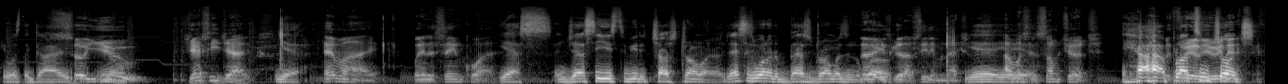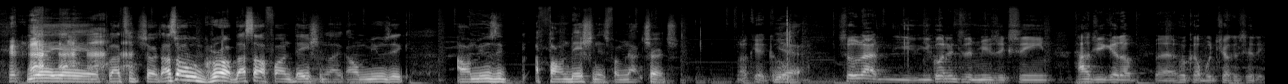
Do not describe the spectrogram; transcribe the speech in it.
He was the guy. So you, know, Jesse Jagz, yeah. M.I. were in the same choir. Yes, and Jesse used to be the church drummer. Jesse's one of the best drummers in the No, world. he's good. I've seen him in action. Yeah, yeah, I was yeah. in some church. Yeah, With three Platoon in Church. yeah, yeah, yeah, Platoon Church. That's how we grew up. That's our foundation. Like our music, our music foundation is from that church. Okay, cool. Yeah. So that you, you got into the music scene. How do you get up, uh, hook up with Chocolate City?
